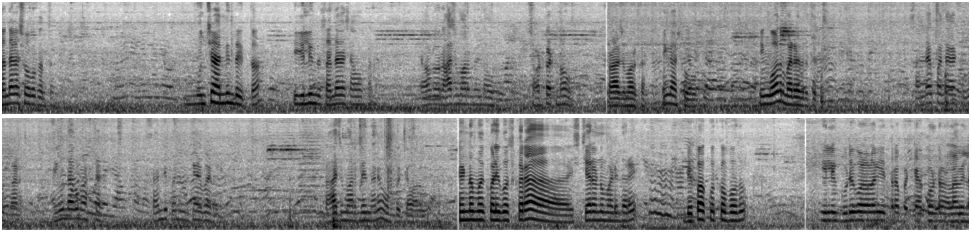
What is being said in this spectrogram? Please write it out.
ಸಂಧ್ಯಾಕಾಶ ಹೋಗ್ಬೇಕಂತ. ಮುಂಚೆ ಅಲ್ಲಿಂದ ಇತ್ತು? ಈಗ ಇಲ್ಲಿಂದ ಸಂಧ್ಯಾಗ ಶಾಮಪ್ಪ ಯಾವಾಗಲೂ ರಾಜಮಾರ್ಗದಿಂದ ಹೋಗ್ಬೇಕು ಶಾರ್ಟ್ಕಟ್ ನಾವು. ರಾಜಮಾರ್ಗ. ಹಿಂಗೆ ಅಷ್ಟು ಹೋಗ್ಬೇಕು. ಹಿಂಗೆ ಹೋದ್ರೆ ಮರ್ಯಾದೆ ಇರ್ತೈತಿ. ಸಂಧ್ಯಾಗ ಪಂದ್ಯಾಗ ಹೋಗೋದು ಬೇಡ. ಜೀವನದಾಗೂ ಅಷ್ಟೇ. ಸಂಧಿ ಪಂದಿ ಹುಡ್ಕ್ಯಾಡ್ಬೇಡ್ರಿ ರಾಜಮಾರ್ಗದಿಂದಾನೇ ಹೋಗ್ಬೇಕು ಯಾವಾಗಲೂ. ಹೆಣ್ಣು ಮಕ್ಕಳಿಗೋಸ್ಕರ ಇಷ್ಟೇರನ್ನು ಮಾಡಿದ್ದಾರೆ. ದೀಪ ಕೂತ್ಕೋಬೋದು. ಇಲ್ಲಿ ಗುಡಿಗಳೊಳಗೆ ಈ ಥರ ಬಟ್ಟೆ ಹಾಕೊಂಡ್ರೆ ಅಲಾವಿಲ್ಲ.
